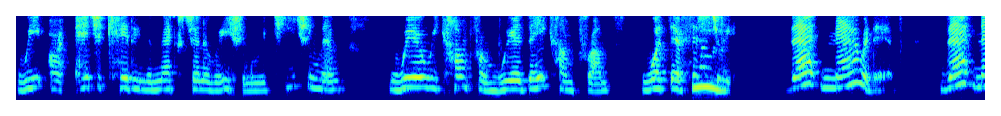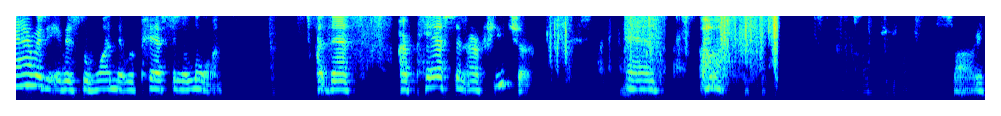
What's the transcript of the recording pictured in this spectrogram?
we are educating the next generation. We're teaching them where we come from, where they come from, what their history. Mm. That narrative, that narrative is the one that we're passing along. That's our past and our future. And sorry.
